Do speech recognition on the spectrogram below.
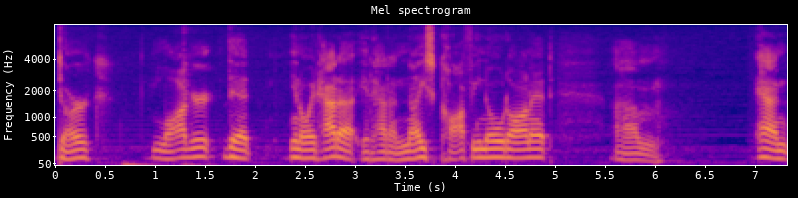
dark lager that you know it had a it had a nice coffee note on it, um, and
